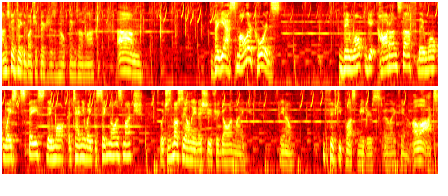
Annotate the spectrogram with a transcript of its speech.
I'm just gonna take a bunch of pictures and hope things unlock. Um, but yeah, smaller cords, they won't get caught on stuff, they won't waste space, they won't attenuate the signal as much, which is mostly only an issue if you're going like, you know, 50 plus meters, or like, you know, a lot.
